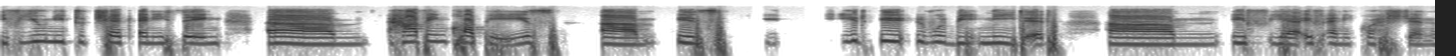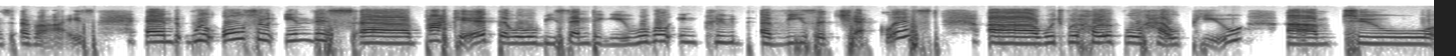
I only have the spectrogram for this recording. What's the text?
if you need to check anything um, having copies um, is it, it, would be needed um, if yeah if any questions arise. And we'll also in this uh, packet that we will be sending you we will include a visa checklist uh, which we hope will help you um, to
